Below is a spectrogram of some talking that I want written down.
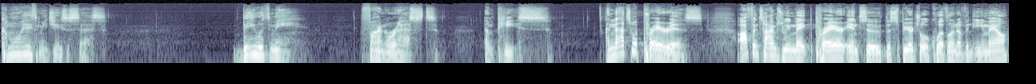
Come away with me, Jesus says. Be with me. Find rest and peace. And that's what prayer is. Oftentimes, we make prayer into the spiritual equivalent of an email.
